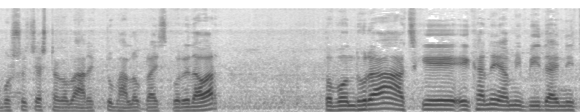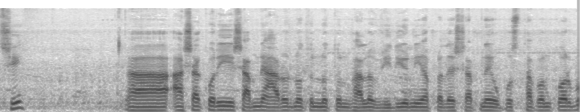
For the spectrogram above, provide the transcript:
অবশ্যই চেষ্টা করব আরেকটু ভালো প্রাইস করে দেওয়ার। তো বন্ধুরা, আজকে এখানে আমি বিদায় নিচ্ছি। আশা করি সামনে আরও নতুন নতুন ভালো ভিডিও নিয়ে আপনাদের সামনে উপস্থাপন করব।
